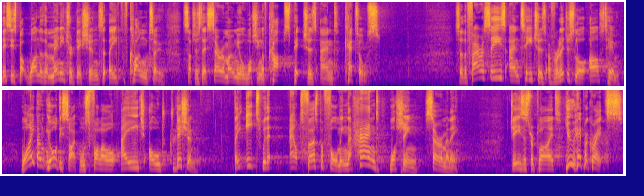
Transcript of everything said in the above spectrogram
This is but one of the many traditions that they've clung to, such as their ceremonial washing of cups, pitchers, and kettles. So the Pharisees and teachers of religious law asked him, Why don't your disciples follow age old tradition? They eat without first performing the hand washing ceremony. Jesus replied, You hypocrites!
